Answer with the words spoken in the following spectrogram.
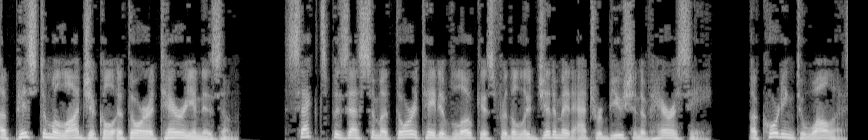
Epistemological authoritarianism. Sects possess some authoritative locus for the legitimate attribution of heresy. According to Wallis,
